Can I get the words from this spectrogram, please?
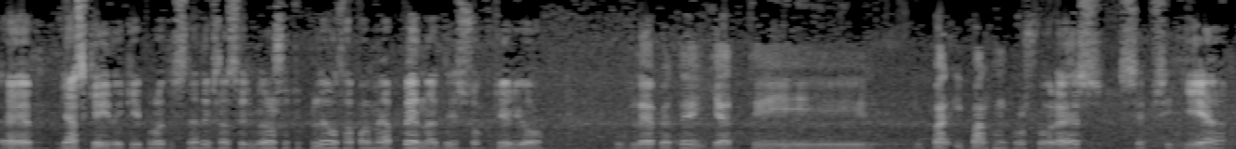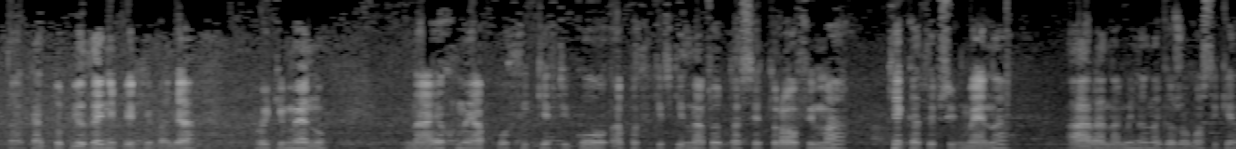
ε, μιας και είναι και η πρώτη συνέντευξη, να σας ενημερώσω ότι πλέον θα πάμε απέναντι στο κτίριο που βλέπετε, γιατί υπάρχουν προσφορές σε ψυγεία, κάτι το οποίο δεν υπήρχε παλιά, προκειμένου να έχουμε αποθηκευτικό, αποθηκευτική δυνατότητα σε τρόφιμα και κατεψυγμένα Άρα να μην αναγκαζόμαστε και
